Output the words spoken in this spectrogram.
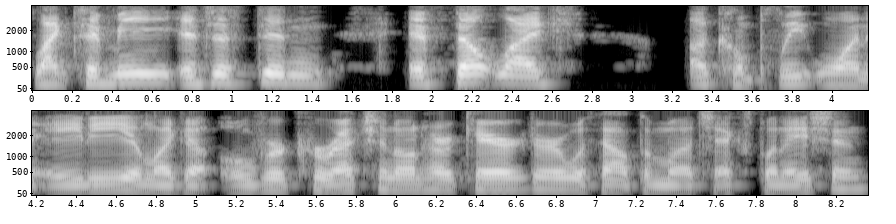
Like to me, it just didn't. It felt like a complete 180 and like a overcorrection on her character without the much explanation.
